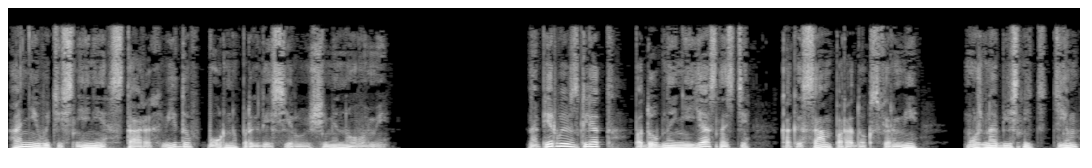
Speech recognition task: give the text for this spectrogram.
а не вытеснение старых видов бурно прогрессирующими новыми. На первый взгляд, подобные неясности, как и сам парадокс Ферми, можно объяснить тем,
